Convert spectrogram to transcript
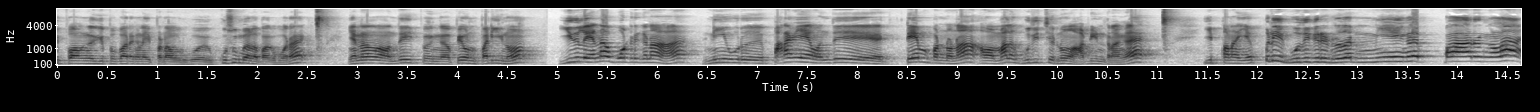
இப்போ அவங்க இப்போ பாருங்களேன். இப்போ நான் ஒரு குசு மேலே பார்க்க போகிறேன் ஏன்னா நான் வந்து இப்போ இங்கே போய் ஒன்று படிக்கணும். இதில் என்ன போட்டிருக்குன்னா நீ ஒரு பறவையை வந்து டேம் பண்ணோன்னா அவன் மேலே குதிச்சிடணும் அப்படின்றாங்க. இப்போ நான் எப்படி குதிக்கிறன்றத நீங்களே பாருங்களேன்.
